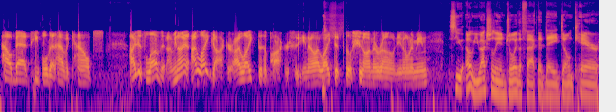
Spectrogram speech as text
how bad people that have accounts. I just love it. I mean, I I like Gawker. I like the hypocrisy. You know, I like that they'll shit on their own. You know what I mean? So you, oh, you actually enjoy the fact that they don't care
